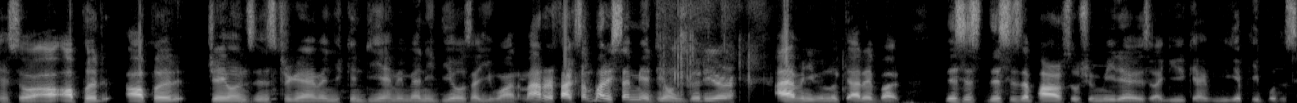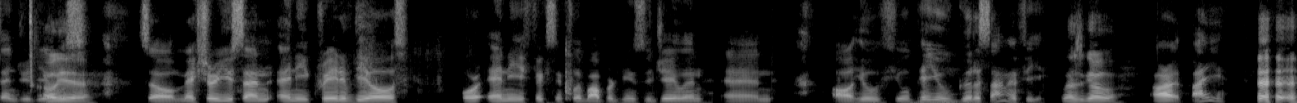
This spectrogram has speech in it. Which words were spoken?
Okay, so I'll, I'll put I'll put Jalen's Instagram, and you can DM him any deals that you want. Matter of fact, somebody sent me a deal in Goodyear. I haven't even looked at it, but this is this is the power of social media. Is like you get you get people to send you deals. oh yeah, So make sure you send any creative deals or any fix and flip opportunities to Jalen, and uh, he'll he'll pay you a good assignment fee. let's go. All right, bye.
